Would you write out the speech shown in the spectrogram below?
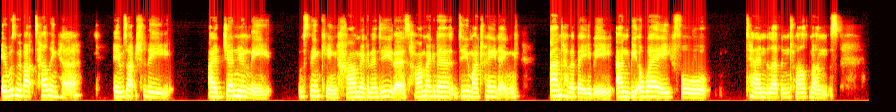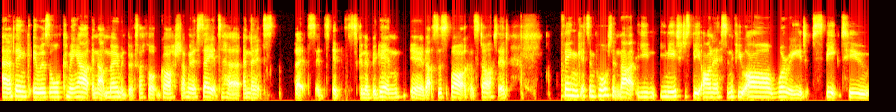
it wasn't about telling her. It was actually, I genuinely was thinking, how am I going to do this? How am I going to do my training and have a baby and be away for 10, 11, 12 months? And I think it was all coming out in that moment because I thought, gosh, I'm going to say it to her, and then it's that's it's it's going to begin. You know, that's the spark that started. I think it's important that you you need to just be honest, and if you are worried, speak to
